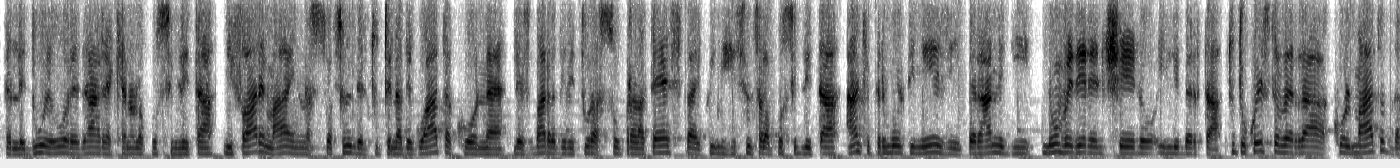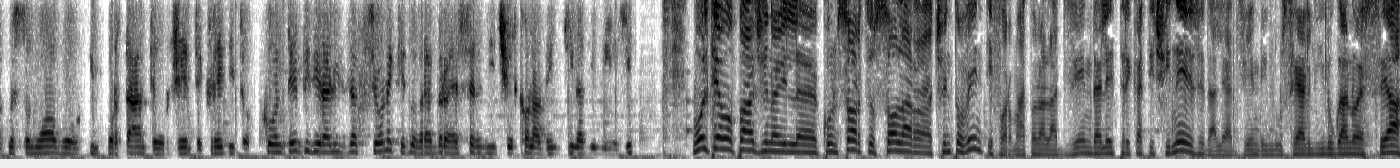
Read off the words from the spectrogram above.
per le due ore d'aria che hanno la possibilità di fare ma in una situazione del tutto inadeguata con le sbarre addirittura sopra la testa e quindi senza la possibilità anche per molti mesi, per anni di non vedere il cielo in libertà. Tutto questo verrà colmato da questo nuovo importante urgente credito con tempi di realizzazione che dovrebbero essere di circa una ventina di mesi. Voltiamo pagina il consorzio Solar 120 formato dall'azienda elettrica ticinese, dalle aziende industriali di Lugano SA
